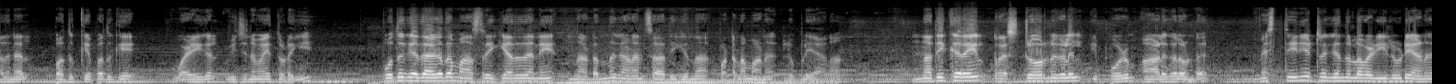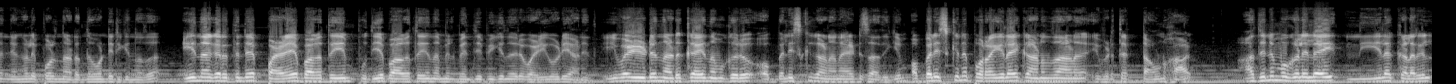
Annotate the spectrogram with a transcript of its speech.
അതിനാൽ പതുക്കെ പതുക്കെ വഴികൾ വിജനമായി തുടങ്ങി. പൊതുഗതാഗതം ആശ്രയിക്കാതെ തന്നെ നടന്നു കാണാൻ സാധിക്കുന്ന പട്ടണമാണ് ലുബ്ലിയാന. നദിക്കരയിൽ റെസ്റ്റോറന്റുകളിൽ ഇപ്പോഴും ആളുകളുണ്ട്. മെസ്തീനി ട്രിഗ് എന്നുള്ള വഴിയിലൂടെയാണ് ഞങ്ങൾ ഇപ്പോൾ നടന്നുകൊണ്ടിരിക്കുന്നത്. ഈ നഗരത്തിന്റെ പഴയ ഭാഗത്തെയും പുതിയ ഭാഗത്തെയും തമ്മിൽ ബന്ധിപ്പിക്കുന്ന ഒരു വഴി കൂടിയാണിത്. ഈ വഴിയുടെ നടുക്കായി നമുക്കൊരു ഒബലിസ്ക് കാണാനായിട്ട് സാധിക്കും. ഒബലിസ്കിന് പുറകിലായി കാണുന്നതാണ് ഇവിടുത്തെ ടൗൺ ഹാൾ. അതിനു മുകളിലായി നീല കളറിൽ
